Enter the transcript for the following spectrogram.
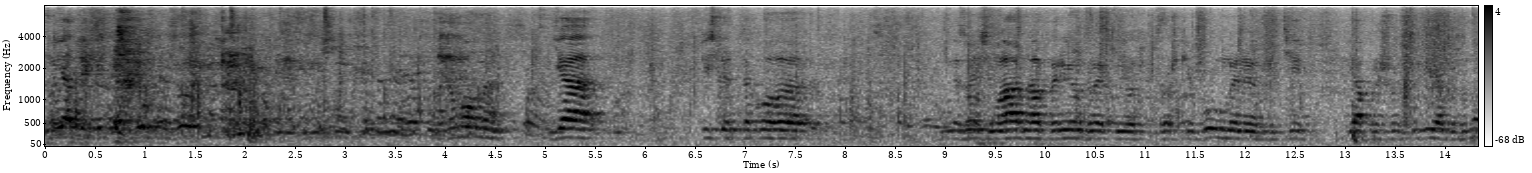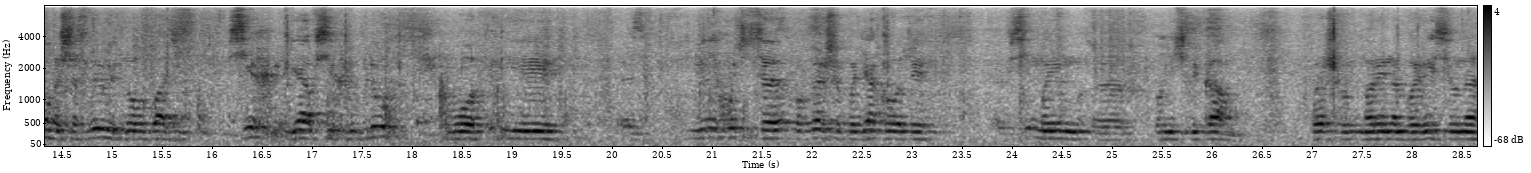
Ну я декілька слів скажу. Безумовно, я після такого не зовсім гарного періоду, який от трошки був у мене в житті, я прийшов сюди, я безумовно щасливий знову бачити. Всіх, я всіх люблю. От, і е, мені хочеться, по-перше, подякувати всім моїм е, помічникам. Першу Марина Борисівна,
